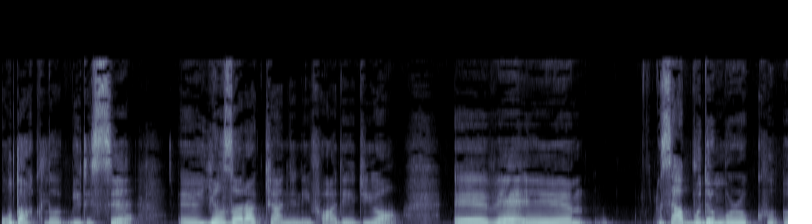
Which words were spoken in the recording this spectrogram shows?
odaklı birisi. E, yazarak kendini ifade ediyor. E, ve e, mesela Buddenbrook e,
